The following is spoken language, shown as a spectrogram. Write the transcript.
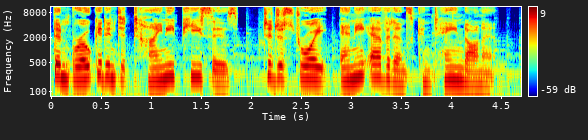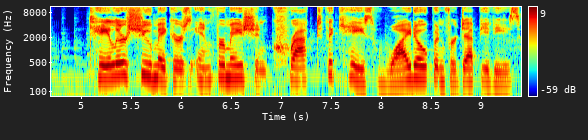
then broke it into tiny pieces to destroy any evidence contained on it. Taylor Shoemaker's information cracked the case wide open for deputies,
